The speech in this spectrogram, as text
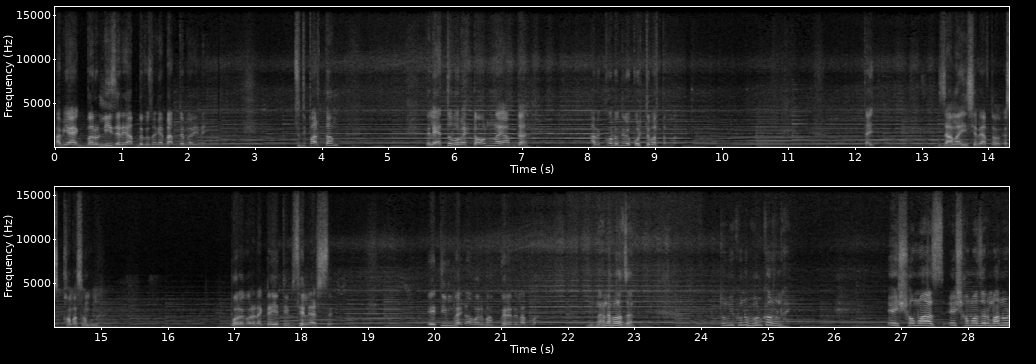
আমি একবারও নিজেরে আপনাদের জায়গায় ভাবতে পারি নাই। যদি পারতাম, তাহলে এত বড় একটা অন্যায় আবদার আমি কোনোদিনও করতে পারতাম না। তাই জামাই হিসেবে আপনার কাছে ক্ষমা চাবো না। মনে করেন একটা এতিম ছেলে আসছে। এতিম ভাইটা আমার মাফ করে আব্বা। না বাজান তুমি কোনো ভুল করো নাই। এই সমাজ, এই সমাজের মানুষ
